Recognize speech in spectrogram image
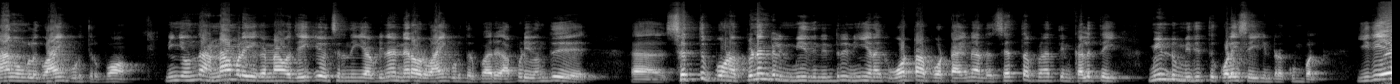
நாங்கள் உங்களுக்கு வாங்கி கொடுத்துருப்போம். நீங்கள் வந்து அண்ணாமலை கண்ணாவை ஜெயிக்க வச்சுருந்தீங்க அப்படின்னா நேரம் அவர் வாங்கி கொடுத்துருப்பாரு. அப்படி வந்து செத்து போன பிணங்களின் மீது நின்று நீ எனக்கு ஓட்டா போட்டாயின்னு அந்த செத்த பிணத்தின் கழுத்தை மீண்டும் மிதித்து கொலை செய்கின்ற கும்பல். இதே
